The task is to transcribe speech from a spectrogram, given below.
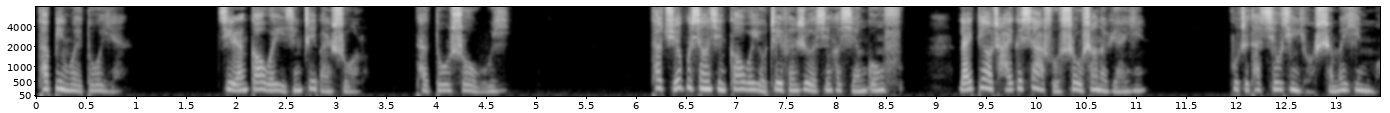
他并未多言，既然高伟已经这般说了。他多说无益。他绝不相信高伟有这份热心和闲工夫，来调查一个下属受伤的原因。不知他究竟有什么阴谋。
